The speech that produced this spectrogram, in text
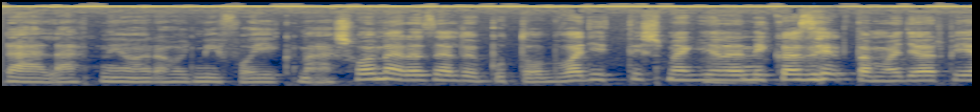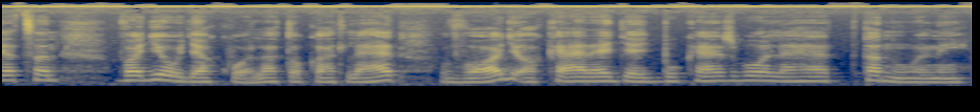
rálátni arra, hogy mi folyik máshol, mert az előbb-utóbb vagy itt is megjelenik azért a magyar piacon, vagy jó gyakorlatokat lehet, vagy akár egy-egy bukásból lehet tanulni,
